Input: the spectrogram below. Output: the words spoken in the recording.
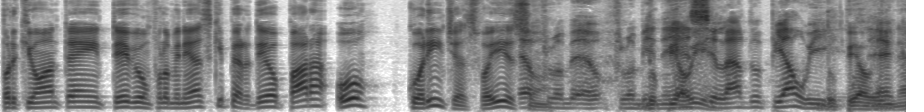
Porque ontem teve um Fluminense que perdeu para o Corinthians, foi isso? É o, é Fluminense do lá do Piauí. Do Piauí, é, né?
